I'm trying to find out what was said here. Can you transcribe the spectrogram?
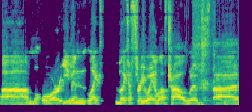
um, or even like like a three way love child with uh,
